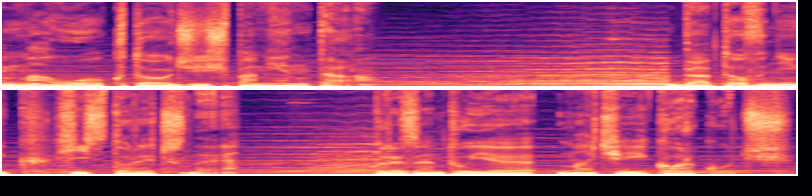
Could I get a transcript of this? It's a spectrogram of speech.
Mało kto dziś pamięta. Datownik historyczny prezentuje Maciej Korkuć.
